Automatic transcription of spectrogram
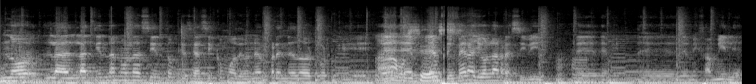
No, la, la tienda no la siento que sea así como de un emprendedor porque Ah, eh, pues en, primera yo la recibí de, de mi, de- de mi familia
